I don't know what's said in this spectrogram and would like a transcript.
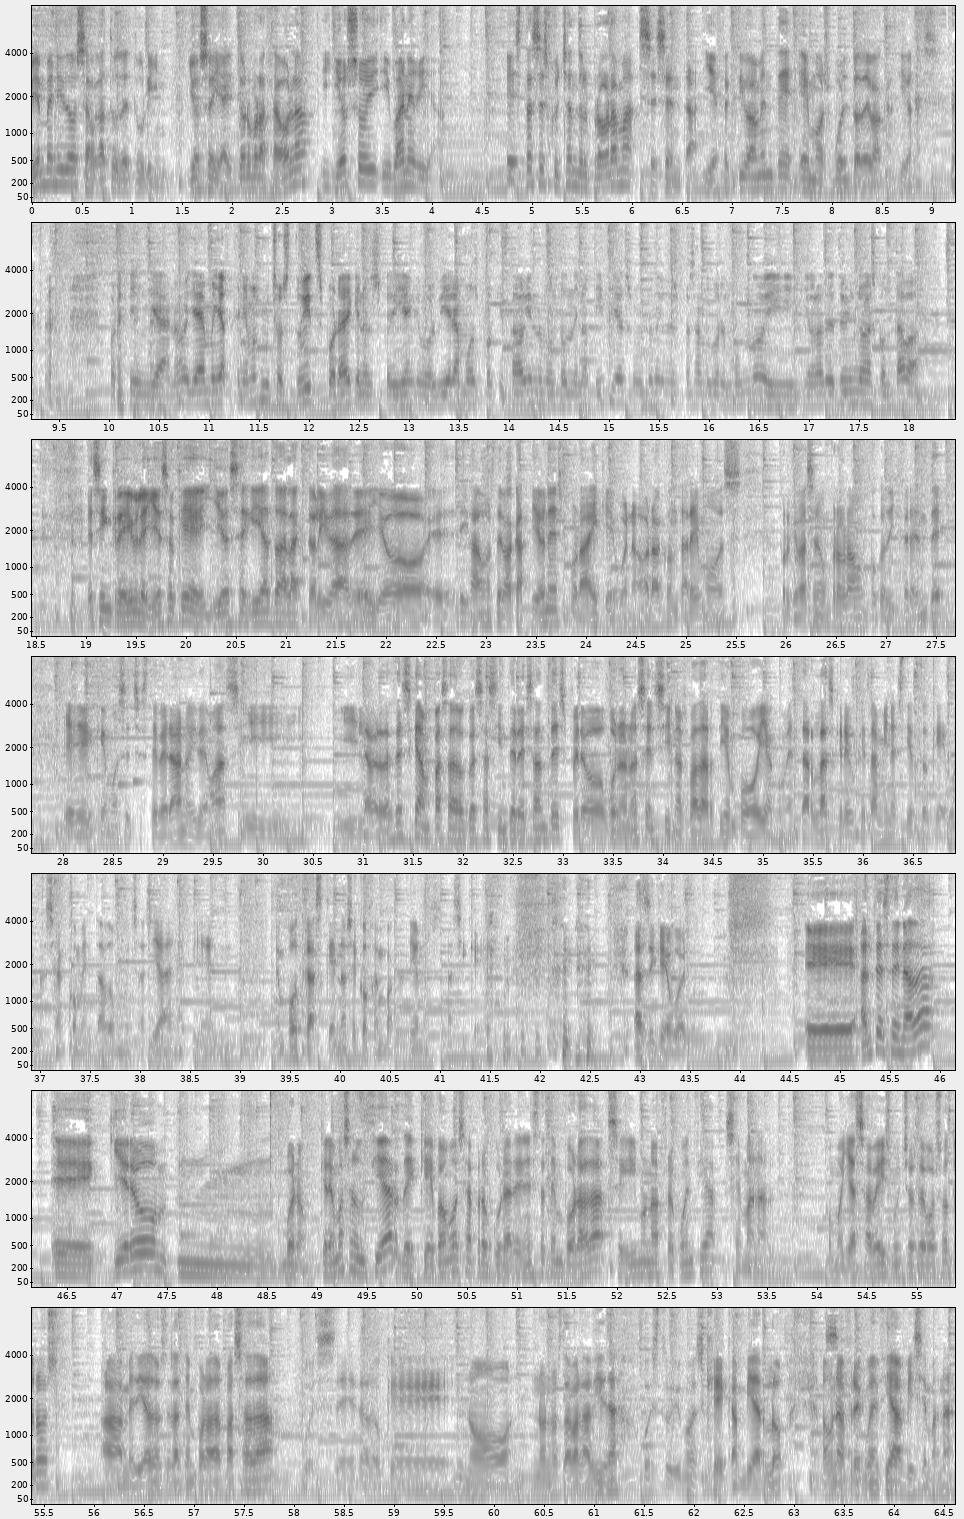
Bienvenidos al Gato de Turín. Yo soy Aitor Brazaola. Y yo soy Iván Eguía. Estás escuchando el programa 60 y efectivamente hemos vuelto de vacaciones. por fin ya, ¿no? Ya, teníamos muchos tweets por ahí que nos pedían que volviéramos porque estaba viendo un montón de noticias, un montón de cosas pasando por el mundo y, y el Gato de Turín no las contaba. Es increíble, y eso que yo seguía toda la actualidad, ¿eh? Yo eh, estábamos de vacaciones por ahí, que bueno, ahora contaremos, porque va a ser un programa un poco diferente, eh, que hemos hecho este verano y demás, y, la verdad es que han pasado cosas interesantes, pero bueno, no sé si nos va a dar tiempo hoy a comentarlas, creo que también es cierto que bueno, se han comentado muchas ya en, podcast que no se cogen vacaciones, así que... así que bueno. Eh, antes de nada, quiero... Mm, bueno, queremos anunciar de que vamos a procurar en esta temporada seguir una frecuencia semanal. Como ya sabéis muchos de vosotros, a mediados de la temporada pasada, pues eh, dado que no, no nos daba la vida, pues tuvimos que cambiarlo a una frecuencia bisemanal.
